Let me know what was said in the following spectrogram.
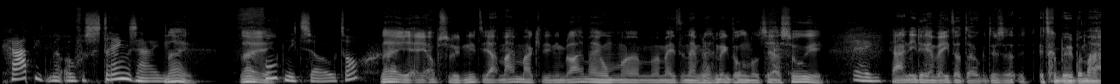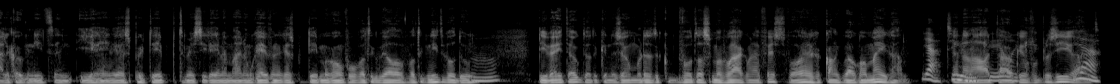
gaat niet meer over streng zijn. Nee. Nee. Voelt niet zo, toch? Nee, eh, absoluut niet. Ja, mij maak je er niet blij mee om eh, me mee te nemen naar McDonald's. Ja, sorry. Nee. Ja, en iedereen weet dat ook. Dus het, het gebeurt bij mij eigenlijk ook niet. En iedereen respecteert, tenminste iedereen in mijn omgeving respecteert me gewoon voor wat ik wel of wat ik niet wil doen. Mhm. Die weet ook dat ik in de zomer, dat ik bijvoorbeeld als ze me vragen naar een festival, dan kan ik wel gewoon meegaan. Ja, en tuurlijk. dan haal ik daar ook heel veel plezier Ja. uit.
